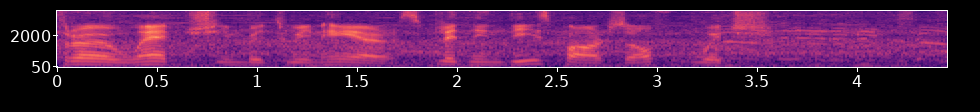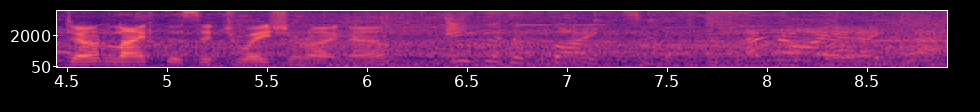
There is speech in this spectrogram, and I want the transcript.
throw a wedge in between here, splitting these parts off, which don't like the situation right now. Eager to fight. Annihilate them.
